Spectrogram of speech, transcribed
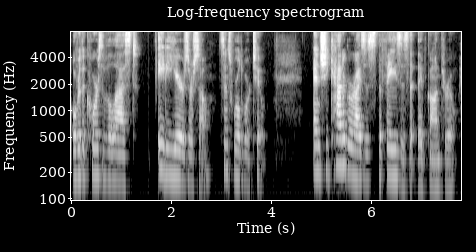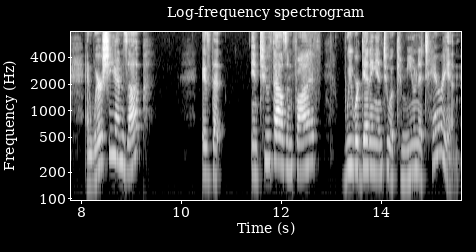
over the course of the last 80 years or so, since World War II. And she categorizes the phases that they've gone through. And where she ends up is that in 2005, we were getting into a communitarian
